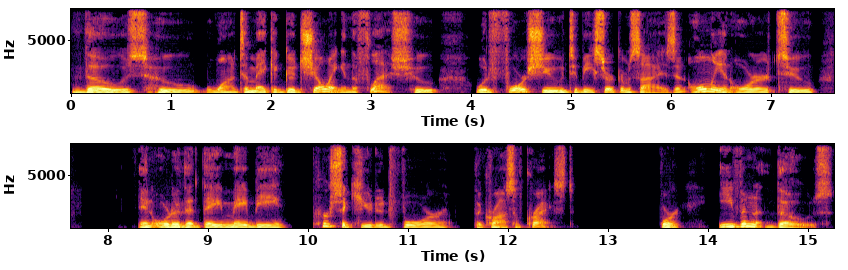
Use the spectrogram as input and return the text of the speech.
those who want to make a good showing in the flesh who would force you to be circumcised and only in order to in order that they may be persecuted for the cross of Christ. For even those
